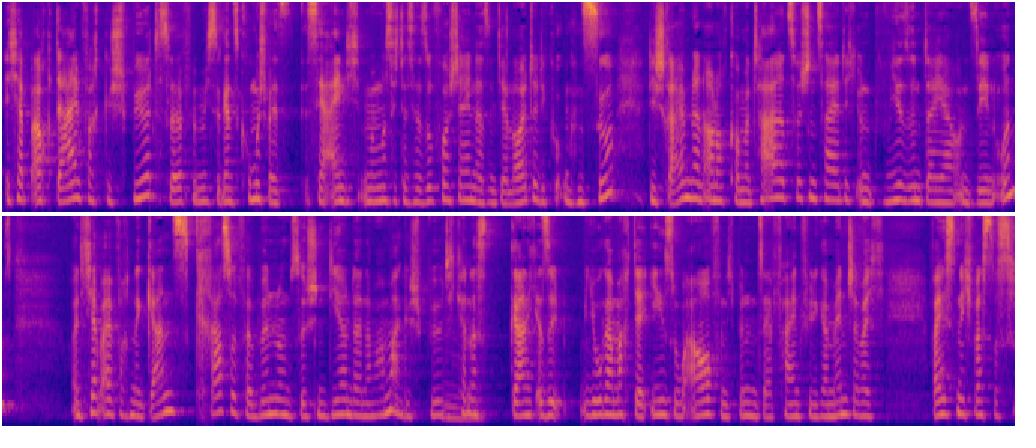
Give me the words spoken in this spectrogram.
ich habe auch da einfach gespürt, das war für mich so ganz komisch, weil es ist ja eigentlich, man muss sich das ja so vorstellen, da sind ja Leute, die gucken uns zu, die schreiben dann auch noch Kommentare zwischenzeitig und wir sind da ja und sehen uns. Und ich habe einfach eine ganz krasse Verbindung zwischen dir und deiner Mama gespürt. Mhm. Ich kann mhm. das gar nicht, also Yoga macht ja eh so auf und ich bin ein sehr feinfühliger Mensch, aber ich weiß nicht, was das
